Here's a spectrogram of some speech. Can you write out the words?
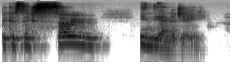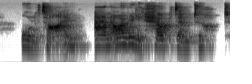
because they're so in the energy all the time. And i really help them to, to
